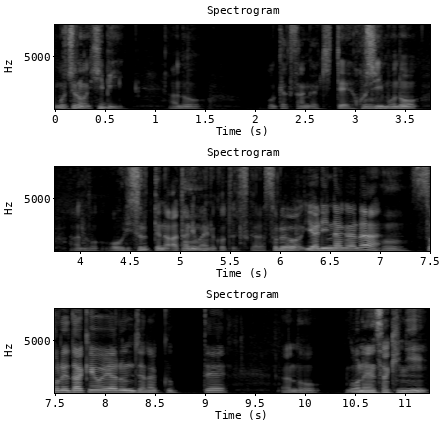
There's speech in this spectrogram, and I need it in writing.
もちろん日々あのお客さんが来て欲しいものを、うん、あのお売りするっていうのは当たり前のことですから、うん、それをやりながら、うん、それだけをやるんじゃなくってあの5年先に、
